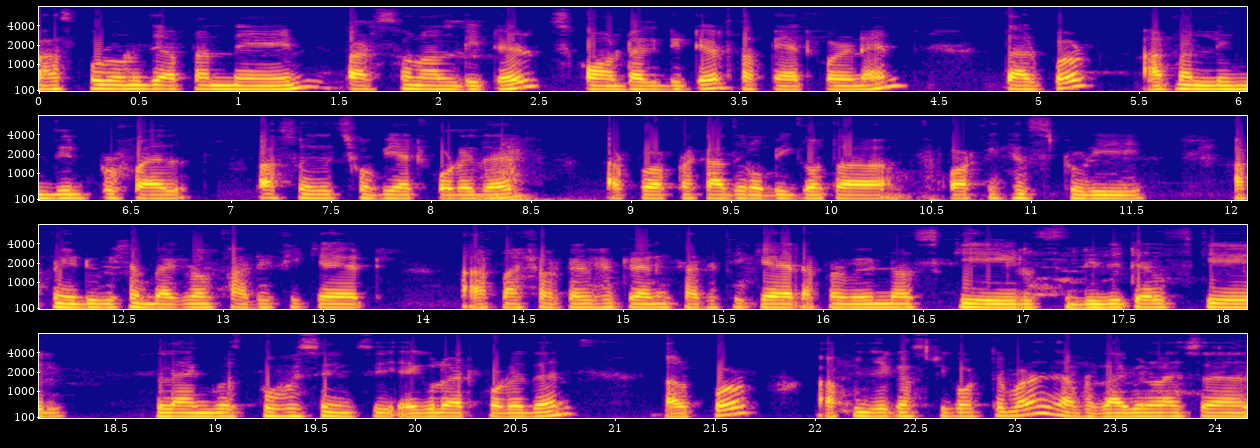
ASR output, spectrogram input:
পাসপোর্ট অনুযায়ী আপনার name personal details contact details আপনি অ্যাড করে নেন। তারপর আপনার লিঙ্কডিন প্রোফাইল পাসওয়ার্ডের ছবি অ্যাড করে দেন। তারপর আপনার কাজের অভিজ্ঞতা ওয়ার্কিং হিস্টোরি আপনার এডুকেশন ব্যাকগ্রাউন্ড সার্টিফিকেট আপনার সরকারি ট্রেনিং সার্টিফিকেট আপনার বিভিন্ন skills digital skill language proficiency এগুলো অ্যাড করে দেন। তারপর আপনি যে কাজটি করতে পারেন, আপনার ড্রাইভিং লাইসেন্স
